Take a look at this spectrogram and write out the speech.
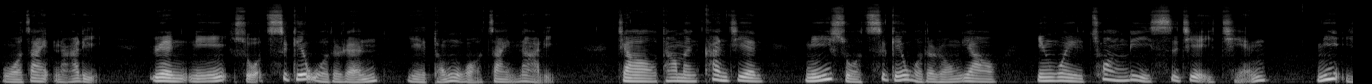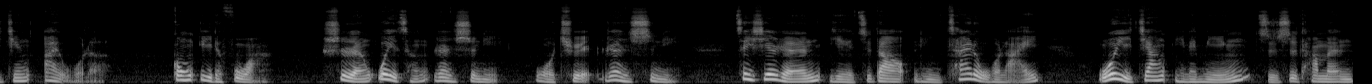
我在哪里？愿你所赐给我的人。也同我在那里，叫他们看见你所赐给我的荣耀。因为创立世界以前，你已经爱我了。公义的父啊，世人未曾认识你，我却认识你。这些人也知道你差了我来。我已将你的名指示他们，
